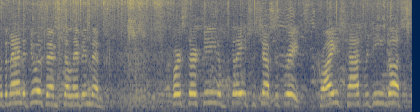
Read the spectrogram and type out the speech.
but the man that doeth them shall live in them. Verse 13 of Galatians chapter 3 Christ hath redeemed us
